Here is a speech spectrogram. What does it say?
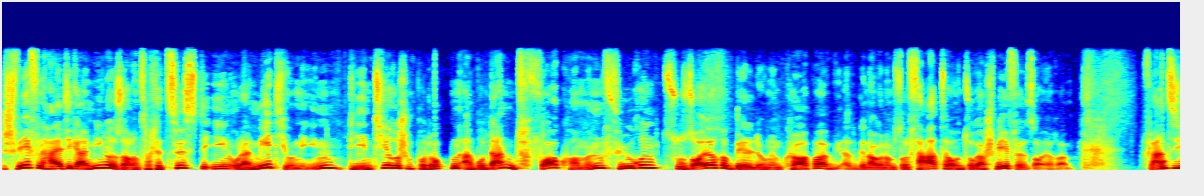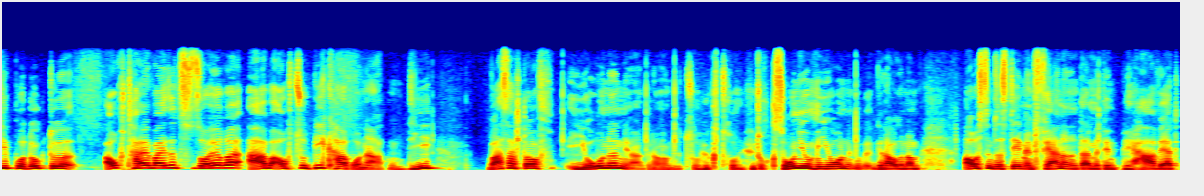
schwefelhaltige Aminosäuren, zum Beispiel Cystein oder Methionin, die in tierischen Produkten abundant vorkommen, führen zu Säurebildung im Körper, also genau genommen Sulfate und sogar Schwefelsäure. Pflanzliche Produkte auch teilweise zu Säure, aber auch zu Bicarbonaten, die Wasserstoffionen, ja genau zu Hydroxonium-Ionen genau genommen, aus dem System entfernen und damit den pH-Wert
